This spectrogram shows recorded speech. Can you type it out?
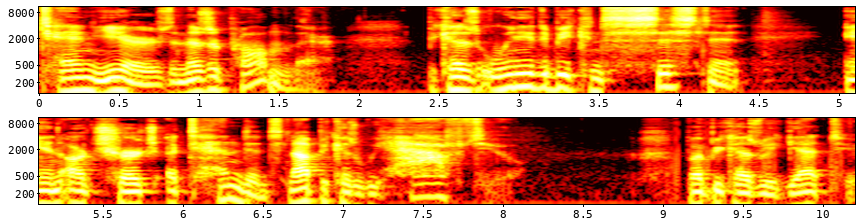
10 years, then there's a problem there because we need to be consistent in our church attendance, not because we have to, but because we get to.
